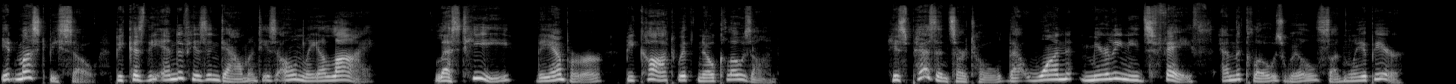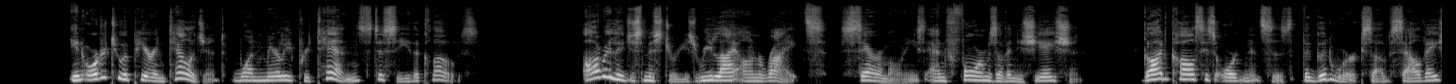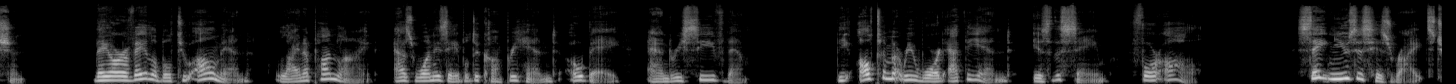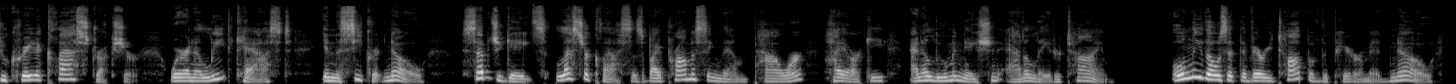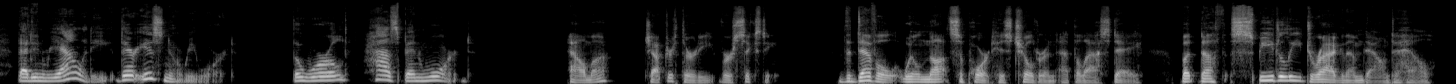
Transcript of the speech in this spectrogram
It must be so, because the end of his endowment is only a lie, lest he, the emperor, be caught with no clothes on. His peasants are told that one merely needs faith and the clothes will suddenly appear. In order to appear intelligent, one merely pretends to see the clothes. All religious mysteries rely on rites, ceremonies, and forms of initiation. God calls his ordinances the good works of salvation. They are available to all men, line upon line, as one is able to comprehend, obey, and receive them. The ultimate reward at the end is the same for all. Satan uses his rites to create a class structure where an elite caste in the secret know subjugates lesser classes by promising them power, hierarchy, and illumination at a later time. Only those at the very top of the pyramid know that in reality there is no reward. The world has been warned. Alma, chapter 30, verse 60. The devil will not support his children at the last day, but doth speedily drag them down to hell.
